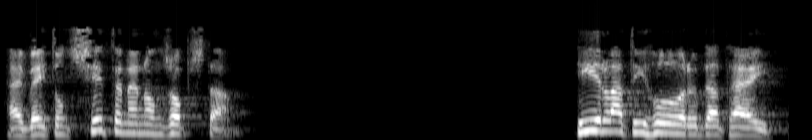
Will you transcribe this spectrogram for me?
Hij weet ons zitten en ons opstaan. Hier laat hij horen dat hij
